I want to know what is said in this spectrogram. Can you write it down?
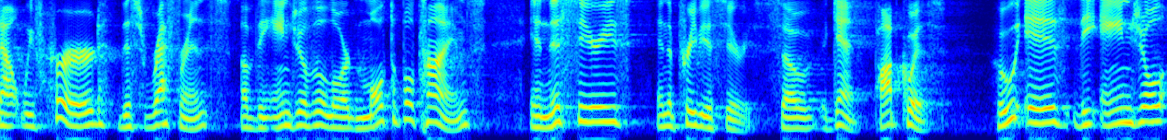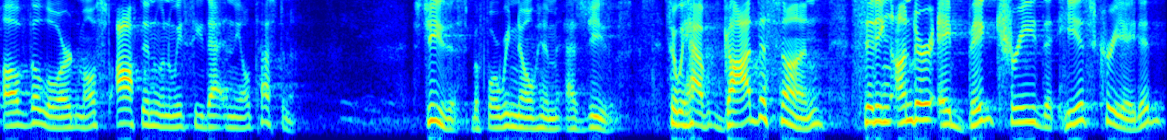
Now, we've heard this reference of the angel of the Lord multiple times in this series, in the previous series. So, again, pop quiz. Who is the angel of the Lord most often when we see that in the Old Testament? It's Jesus, before we know him as Jesus. So we have God the Son sitting under a big tree that he has created.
